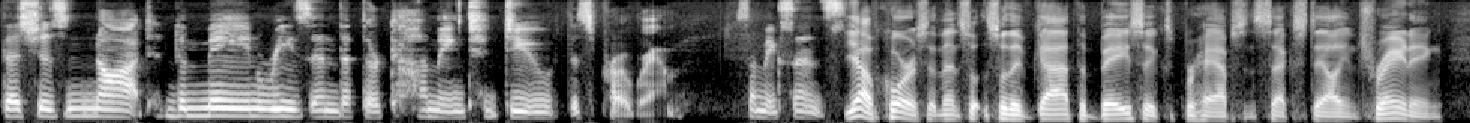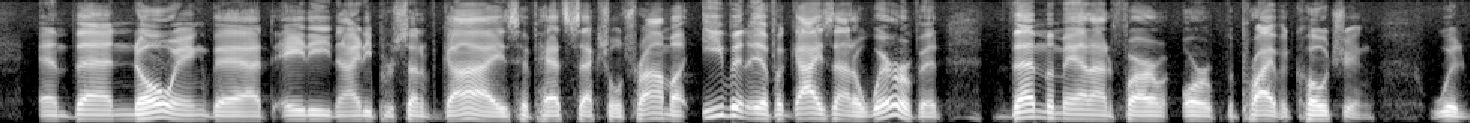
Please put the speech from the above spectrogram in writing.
That's just not the main reason that they're coming to do this program. Does that make sense? Yeah, of course. And then so, so they've got the basics perhaps in sex stallion training. And then knowing that 80, 90% of guys have had sexual trauma, even if a guy's not aware of it, Then the Man on Fire or the private coaching would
